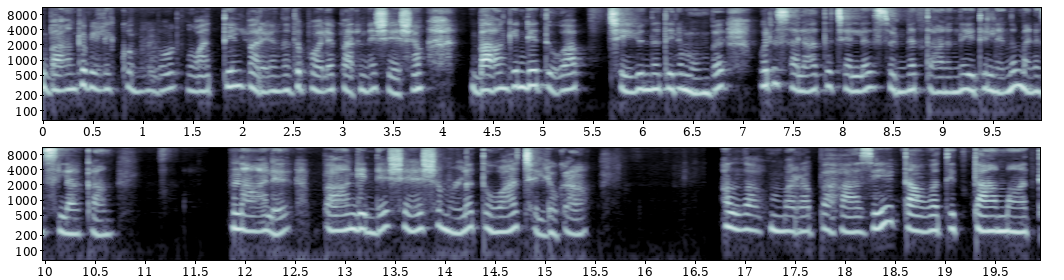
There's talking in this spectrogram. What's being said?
ബാങ്ക് വിളിക്കുമ്പോൾ മുഅദ്ദിൻ പറയുന്നത് പോലെ പറഞ്ഞ ശേഷം ബാങ്കിന്റെ ദുവാ ചെയ്യുന്നതിന് മുമ്പ് ഒരു സലാത്ത് ചെല്ലൽ സുന്നത്താണെന്ന് ഇതിൽ നിന്ന് മനസ്സിലാക്കാം. നാല് ബാങ്കിന്റെ ശേഷമുള്ള ദുവാ ചെല്ലുക. اللهم رب هذه دعوة التامات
